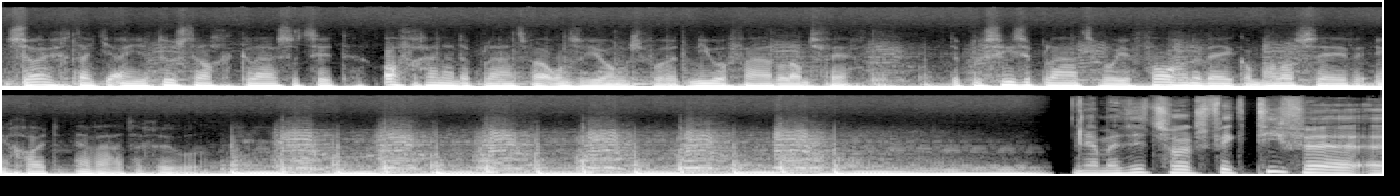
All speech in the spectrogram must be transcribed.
Zorg dat je aan je toestel gekluisterd zit of ga naar de plaats waar onze jongens voor het nieuwe vaderland vechten. De precieze plaats hoor je volgende week om half zeven in Gort en Watergruwel. Ja, met dit soort fictieve, eh,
